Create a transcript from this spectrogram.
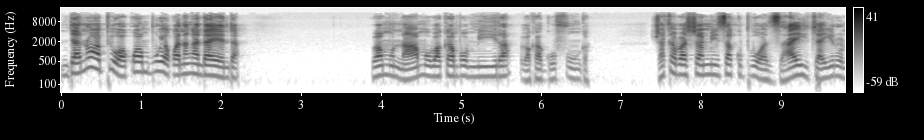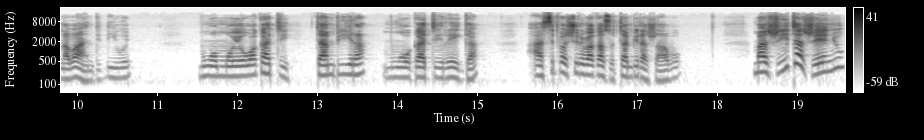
Ndanowapiwa kwambuya kwananga ndaenda. Vamunhamo vakambomira vakagofunga. Zvakavashamisa kupiwa zai chairo navahandidiwe. Mumwe mwoyo wakati tambira mumwe wakati rega asi pashure vakazotambira zvavo. Mazviita zvenyu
